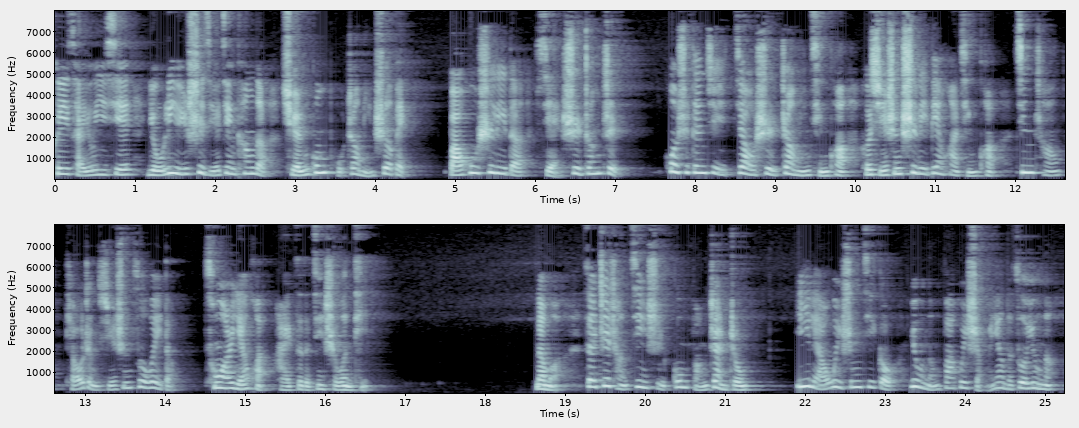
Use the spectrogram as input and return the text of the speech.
可以采用一些有利于视觉健康的全光谱照明设备，保护视力的显示装置，或是根据教室照明情况和学生视力变化情况，经常调整学生座位等，从而延缓孩子的近视问题。那么，在这场近视攻防战中，医疗卫生机构又能发挥什么样的作用呢？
